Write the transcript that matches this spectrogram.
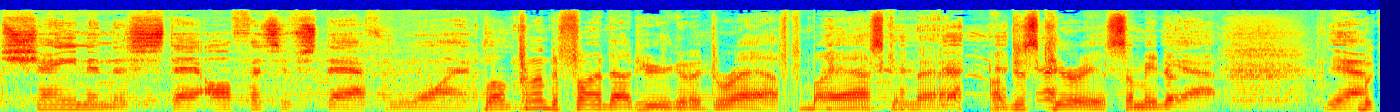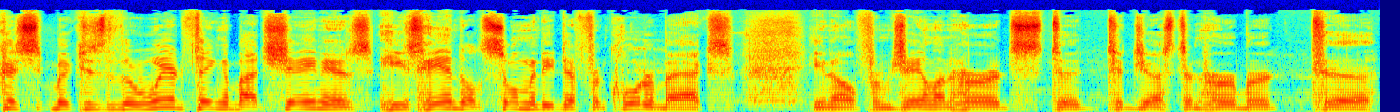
Shane and the sta- offensive staff want. Well, I'm trying to find out who you're going to draft by asking that. I'm just curious. I mean, Yeah. Yeah. Because because the weird thing about Shane is he's handled so many different quarterbacks, you know, from Jalen Hurts to, to Justin Herbert to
